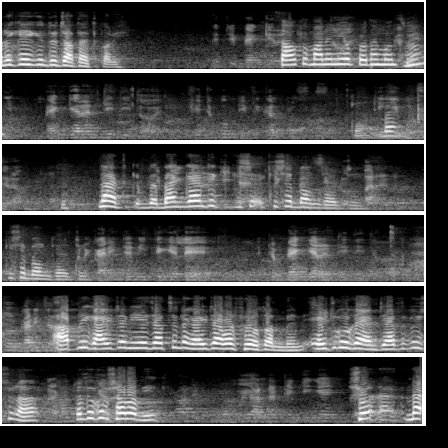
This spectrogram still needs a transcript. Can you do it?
অনেকেই কিন্তু যাতায়াত করে। সাউথ মাননীয় প্রধানমন্ত্রী? ব্যাংক গ্যারান্টি দিতে হয়। সেটা খুব ডিফিকাল্ট প্রসেস না ব্যাংক গ্যারান্টি কিসে কিসে ব্যাংক গ্যারান্টি কিসে ব্যাংক গ্যারান্টি গাড়িটা নিতে গেলে একটা ব্যাংক গ্যারান্টি আপনি গাড়িটা নিয়ে যাচ্ছেন না গাড়িটা আবার ফেরত আনবেন। এইটুকু গ্যারান্টি আর তো কিছু না। এটা তো খুব স্বাভাবিক। না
